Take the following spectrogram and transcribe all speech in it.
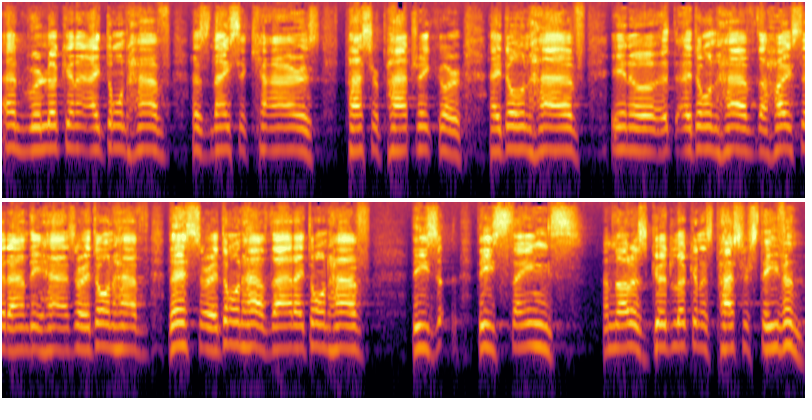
and we're looking at, I don't have as nice a car as Pastor Patrick, or I don't have, you know, I don't have the house that Andy has, or I don't have this, or I don't have that, I don't have these, these things. I'm not as good looking as Pastor Stephen.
